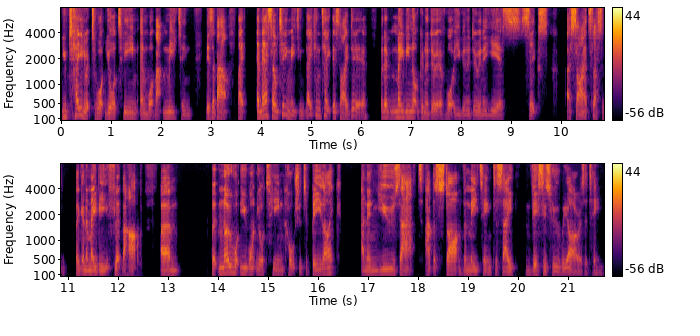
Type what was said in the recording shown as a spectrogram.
you tailor it to what your team and what that meeting is about. Like an SLT meeting, they can take this idea but they're maybe not going to do it of what you're going to do in a year six a science lesson. They're going to maybe flip that up. Um, but know what you want your team culture to be like, and then use that at the start of the meeting to say, this is who we are as a team.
